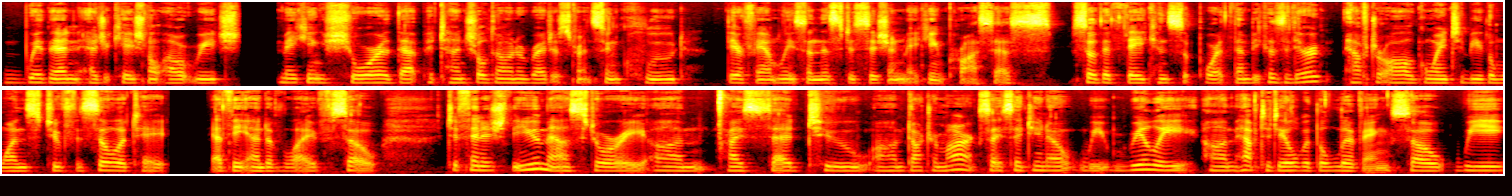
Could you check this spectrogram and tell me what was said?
within educational outreach, making sure that potential donor registrants include their families in this decision making process so that they can support them because they're, after all, going to be the ones to facilitate at the end of life. So to finish the UMass story, um, I said to um, Dr. Marks, I said, you know, we really um, have to deal with the living. So we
